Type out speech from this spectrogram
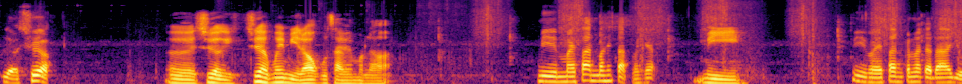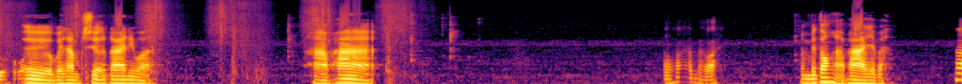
เหลือเชือก เออเชือกอีกเชือกไม่มีแล้วกูใส่ไปหมดแล้วอะมีไม้สั้นบ้างที่ตัดเมื่อกี้มี มีไม้สั้นก็น่าจะได้อยู่เพราะว่าเออ ไปทำเชือกได้นี่หว่า หาผ้า เอาผ้าไหนวะมันไม่ต้องหาผ้าใช่ปะผ้า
